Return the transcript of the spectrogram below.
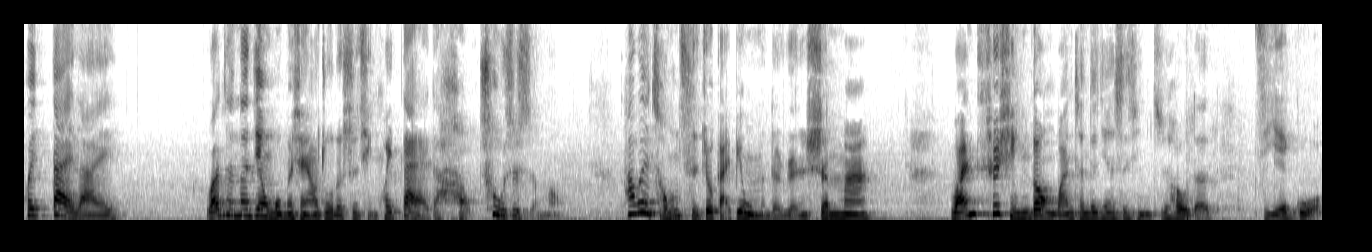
会带来完成那件我们想要做的事情会带来的好处是什么？它会从此就改变我们的人生吗？完去行动完成这件事情之后的结果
